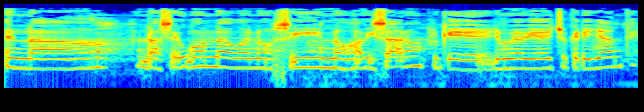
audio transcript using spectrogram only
en la, la segunda, bueno, sí nos avisaron porque yo me había hecho querellante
